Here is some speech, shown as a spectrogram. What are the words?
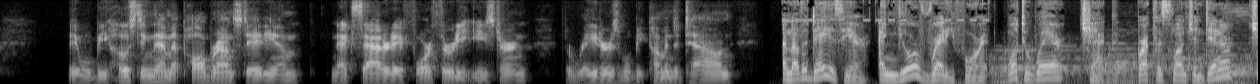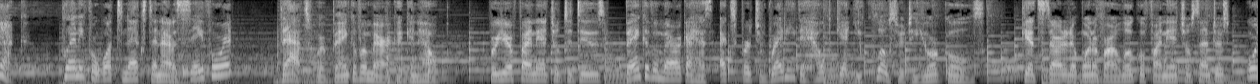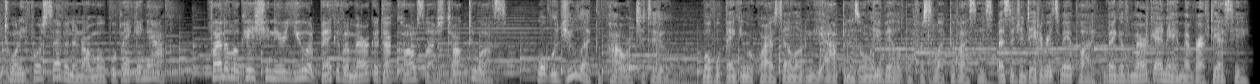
They will be hosting them at Paul Brown Stadium next Saturday, 4:30 Eastern. The Raiders will be coming to town. Another day is here, and you're ready for it. What to wear? Check. Breakfast, lunch, and dinner? Check. Planning for what's next and how to save for it? That's where Bank of America can help. For your financial to-dos, Bank of America has experts ready to help get you closer to your goals. Get started at one of our local financial centers or 24-7 in our mobile banking app. Find a location near you at bankofamerica.com slash talk to us. What would you like the power to do? Mobile banking requires downloading the app and is only available for select devices. Message and data rates may apply. Bank of America and a member FDIC.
